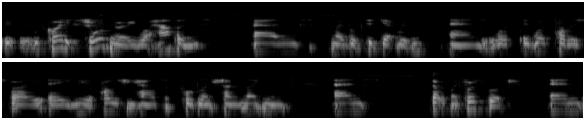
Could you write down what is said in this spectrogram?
it, it was quite extraordinary what happened, and my book did get written, and it was it was published by a New York publishing house. It's called Lunchtime Enlightenment, and that was my first book, and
